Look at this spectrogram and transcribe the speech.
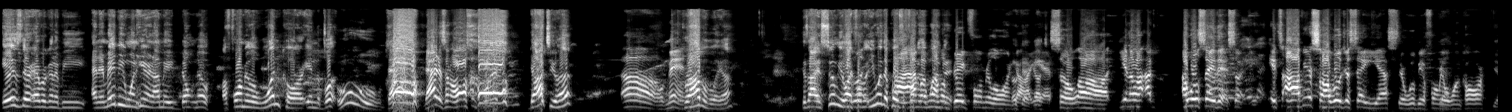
is there ever going to be, and there may be one here, and I may don't know, a Formula One car in the book? Ooh, that, Oh! that is an awesome Oh! question. Got you, huh? Oh man, Probably, huh? Because I assume you like Formula. You wouldn't have posted I'm Formula a, One. I'm a big Formula One Okay, guy. gotcha. Yeah. So uh, you know, I I will say this. So it's obvious. So I will just say yes, there will be a Formula. One car. Yeah.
